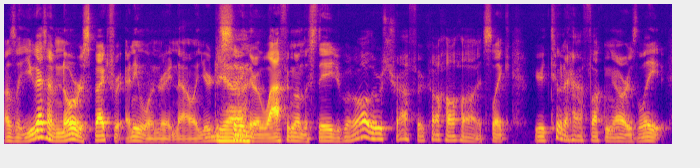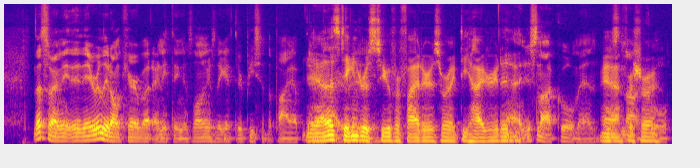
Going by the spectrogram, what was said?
i was like you guys have no respect for anyone right now and you're just Yeah. sitting there laughing on the stage about oh there was traffic ha ha ha it's like you're two and a half fucking hours late that's what i mean they, really don't care about anything as long as they get their piece of the pie up there Yeah, that's dangerous too for fighters who are like dehydrated. yeah, it's not cool, man. Yeah, it's for sure. cool.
